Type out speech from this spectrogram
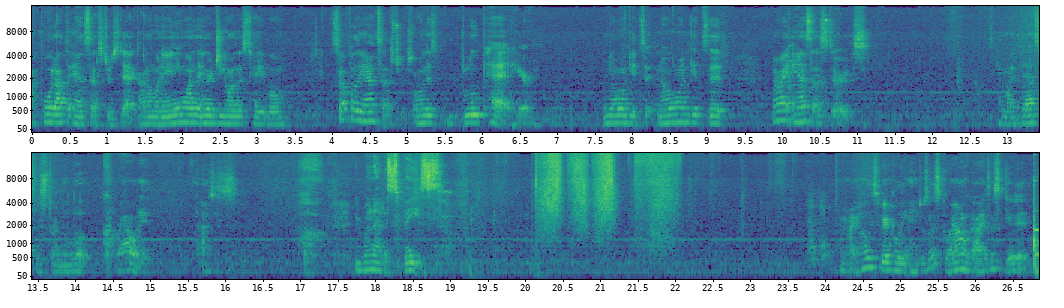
I pulled out the Ancestors deck. I don't want anyone's energy on this table except for the ancestors on this blue pad here. No one gets it. No one gets it. All right, ancestors. And my desk was starting to look crowded. I just, you run out of space. All right, Holy Spirit, Holy Angels, let's ground, guys. Let's get it. All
